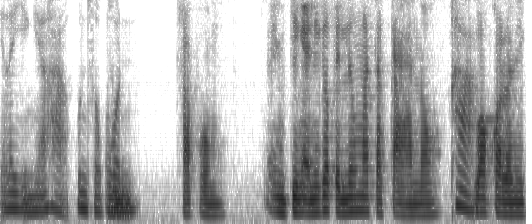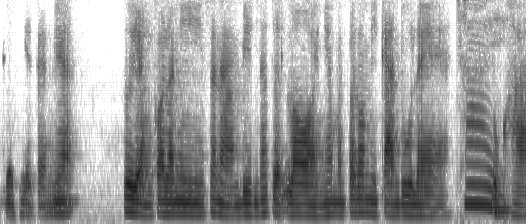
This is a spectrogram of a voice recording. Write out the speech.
อะไรอย่างเงี้ยค่ะ คุณโสพลครับผม จริงๆ อันนี้ก็เป็นเรื่องมาตรการเนาะว่ากรณีเกิดเหตุแบบเนี้ยคืออย่างกรณีสนามบินถ้าเกิดรออย่างเงี้ยมันก็ต้องมีการดูแลลูกค้า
